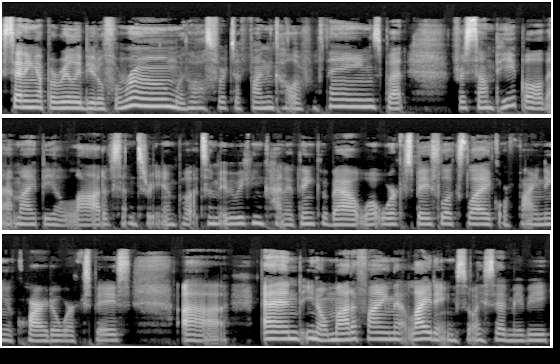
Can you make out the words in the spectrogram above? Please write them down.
setting up a really beautiful room with all sorts of fun, colorful things. But for some people, that might be a lot of sensory input. So maybe we can kind of think about what workspace looks like or finding a quieter workspace uh, and, you know, modifying that lighting. So I said maybe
